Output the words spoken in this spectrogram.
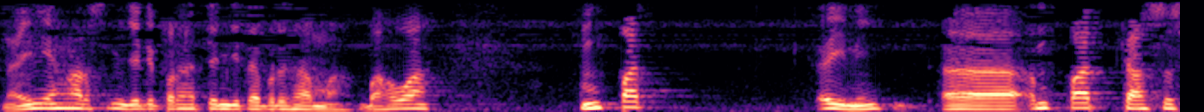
Nah ini yang harus menjadi perhatian kita bersama bahwa empat eh, ini uh, empat kasus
